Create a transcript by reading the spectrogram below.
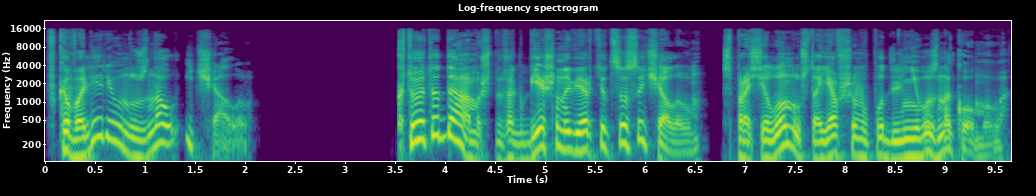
В кавалере он узнал Ичалова. «Кто эта дама, что так бешено вертится с Ичаловым?» — спросил он у стоявшего подле него знакомого.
